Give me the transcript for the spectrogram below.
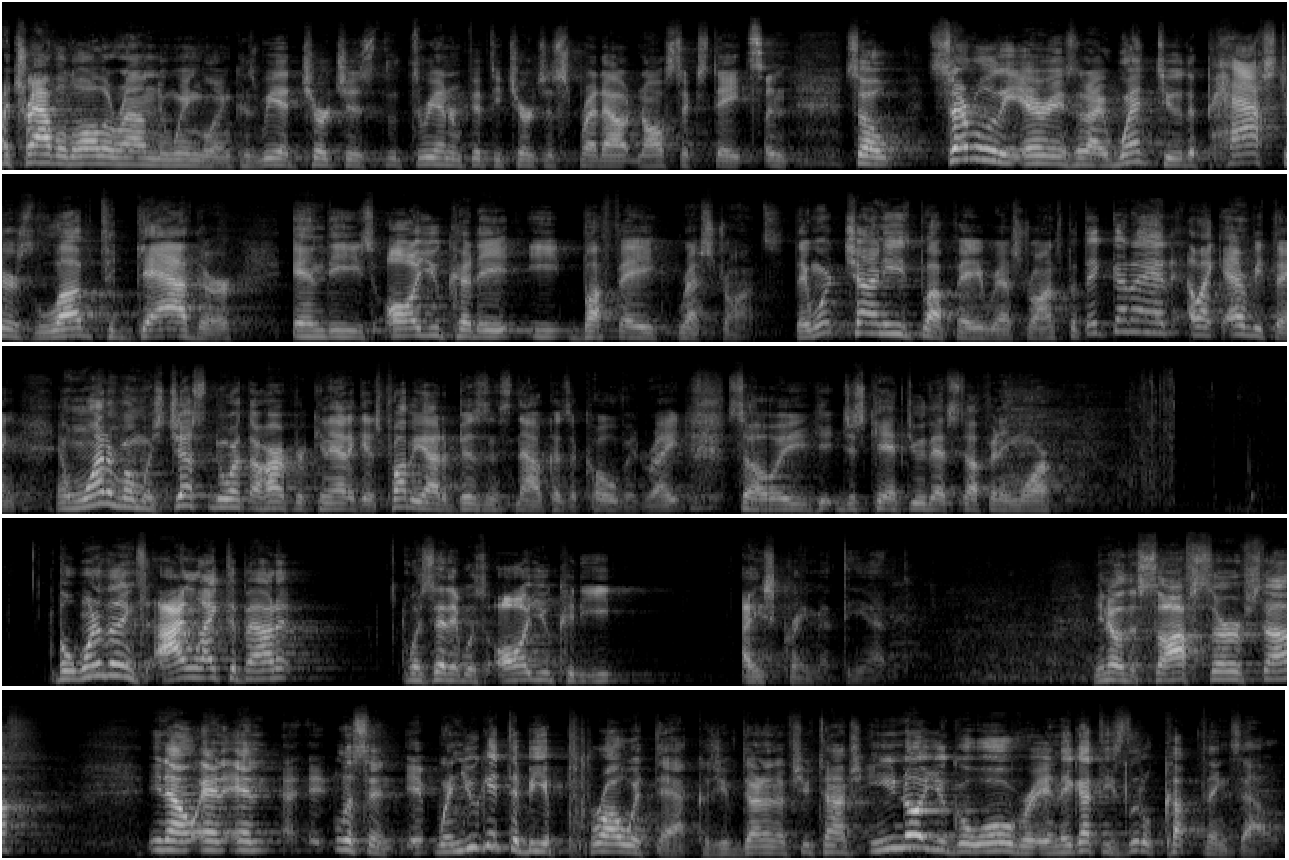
I traveled all around New England because we had churches, 350 churches spread out in all six states. And so, several of the areas that I went to, the pastors loved to gather in these all you could eat buffet restaurants. They weren't Chinese buffet restaurants, but they kind of had like everything. And one of them was just north of Hartford, Connecticut. It's probably out of business now because of COVID, right? So, you just can't do that stuff anymore. But one of the things I liked about it was that it was all you could eat ice cream at the end. You know, the soft serve stuff? You know, and, and uh, listen, it, when you get to be a pro at that, because you've done it a few times, you know you go over and they got these little cup things out.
